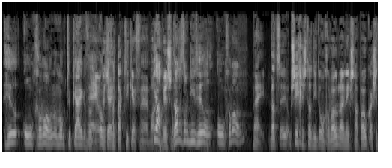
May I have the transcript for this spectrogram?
heel ongewoon om ook te kijken van... Nee, oké, van tactiek even wat ja, dat is toch niet heel ongewoon? Nee, dat, eh, op zich is dat niet ongewoon. En ik snap ook als je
